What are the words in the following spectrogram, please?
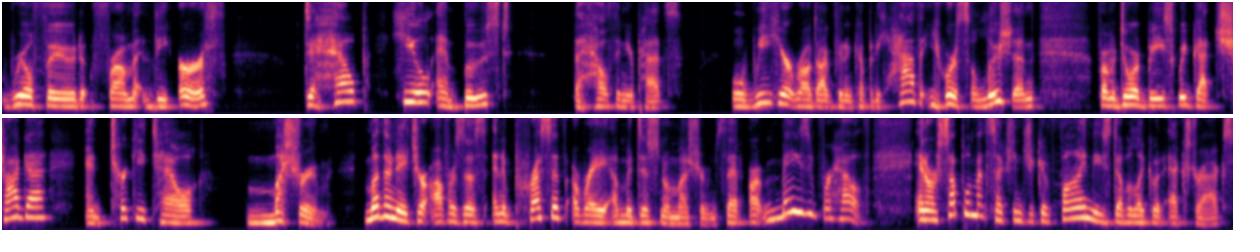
real food from the earth to help heal and boost the health in your pets? Well, we here at Raw Dog Food and Company have your solution from Adored Beast. We've got chaga and turkey tail mushroom. Mother Nature offers us an impressive array of medicinal mushrooms that are amazing for health. In our supplement sections, you can find these double liquid extracts,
